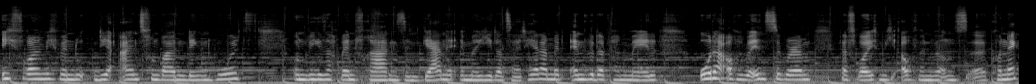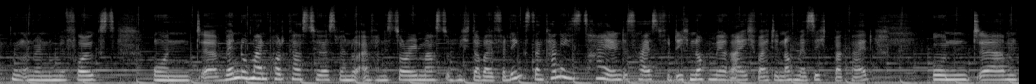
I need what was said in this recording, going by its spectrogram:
Ich freue mich, wenn du dir eins von beiden Dingen holst und wie gesagt, wenn Fragen sind, gerne immer jederzeit her damit, entweder per Mail oder auch über Instagram. Da freue ich mich auch, wenn wir uns äh, connecten und wenn du mir folgst. Und äh, wenn du meinen Podcast hörst, wenn du einfach eine Story machst und mich dabei verlinkst, dann kann ich es teilen. Das heißt für dich noch mehr Reichweite, noch mehr Sichtbarkeit. Und ähm,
